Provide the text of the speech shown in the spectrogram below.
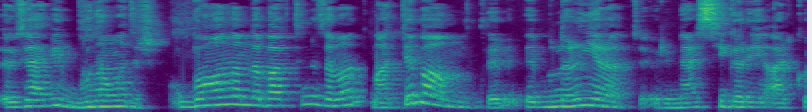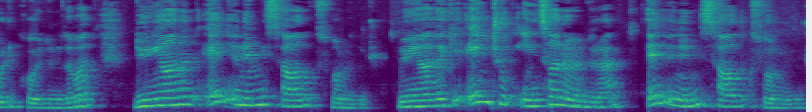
Özel bir bunamadır. Bu anlamda baktığınız zaman madde bağımlılıkları ve bunların yarattığı ölümler sigarayı, alkolü koyduğunuz zaman dünyanın en önemli sağlık sorunudur. Dünyadaki en çok insan öldüren en önemli sağlık sorunudur.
